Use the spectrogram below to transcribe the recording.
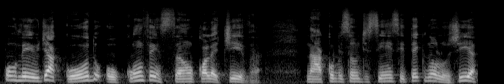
por meio de acordo ou convenção coletiva. Na Comissão de Ciência e Tecnologia,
